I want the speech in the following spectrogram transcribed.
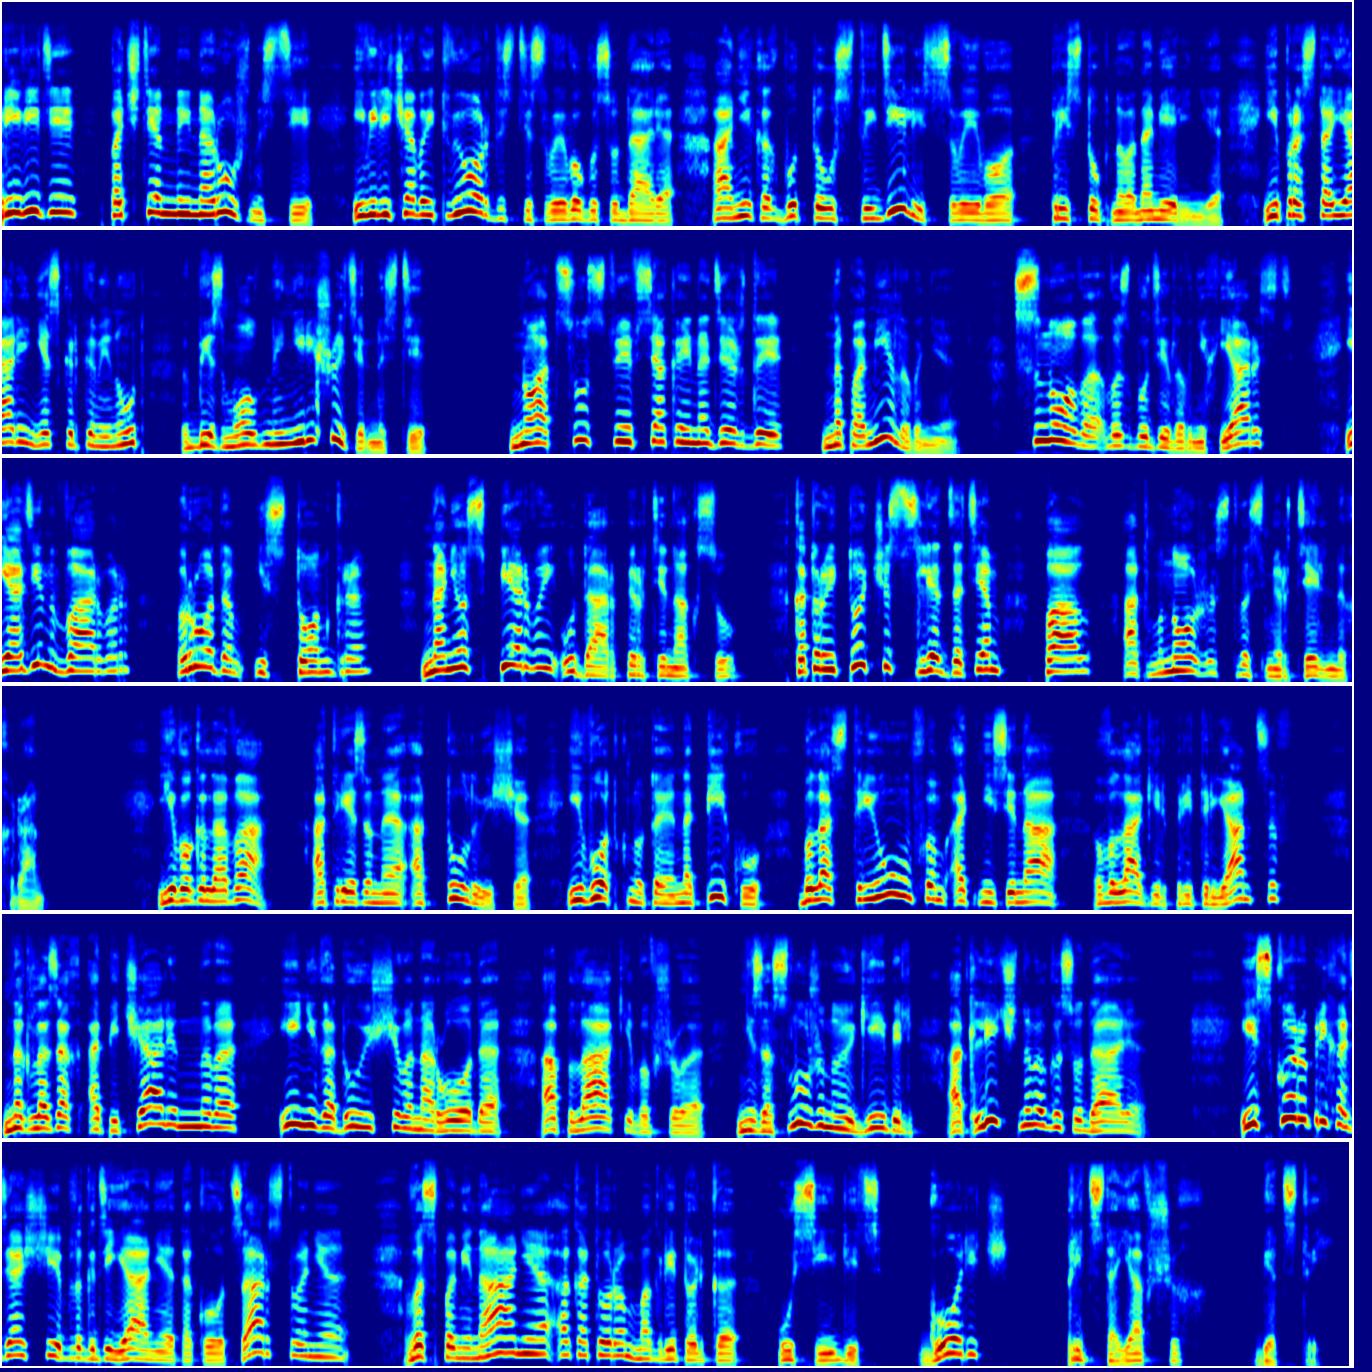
При виде почтенной наружности и величавой твердости своего государя они как будто устыдились своего преступного намерения и простояли несколько минут в безмолвной нерешительности. Но отсутствие всякой надежды на помилование снова возбудило в них ярость, и один варвар, родом из Тонгра, нанес первый удар Пертинаксу, который тотчас вслед за тем пал от множества смертельных ран. Его голова, отрезанная от туловища и воткнутая на пику, была с триумфом отнесена в лагерь притрианцев, на глазах опечаленного и негодующего народа, оплакивавшего незаслуженную гибель отличного государя, и скоро приходящие благодеяния такого царствования, воспоминания о котором могли только усилить горечь предстоявших бедствий.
